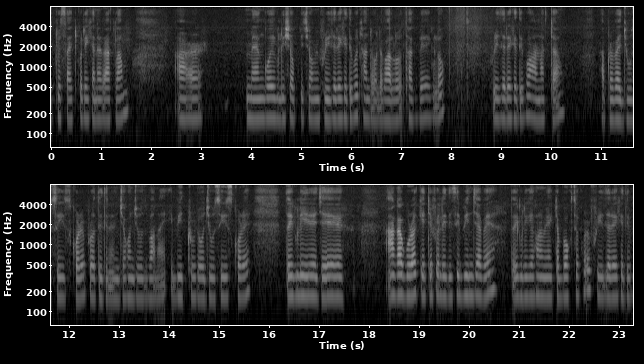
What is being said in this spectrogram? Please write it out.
একটু সাইড করে এখানে রাখলাম। আর ম্যাঙ্গো এগুলি সব কিছু আমি ফ্রিজে রেখে দেবো, ঠান্ডা হলে ভালো থাকবে এগুলো। ফ্রিজে রেখে দেবো আনারটা। আপনার ভাই জুস ইউজ করে প্রতিদিন যখন জুস বানায় বিটরুট ও জুস ইউজ করে। তো এগুলি যে আগাগুড়া কেটে ফেলে দিছি, বিন যাবে। তো এগুলিকে এখন আমি একটা বক্সে করে ফ্রিজে রেখে দিব।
